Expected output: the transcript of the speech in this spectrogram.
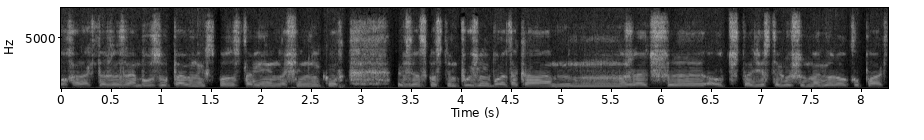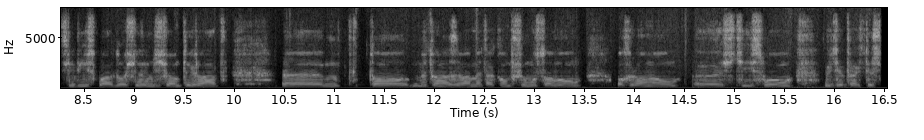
o charakterze zrębów zupełnych z pozostawieniem nasienników. W związku z tym później była taka mm, rzecz e, od 47 roku po akcji Wisła do 70 lat, to my to nazywamy taką przymusową ochroną e, ścisłą, gdzie praktycznie nie, nie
